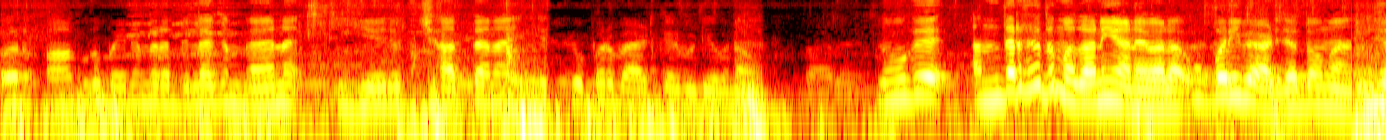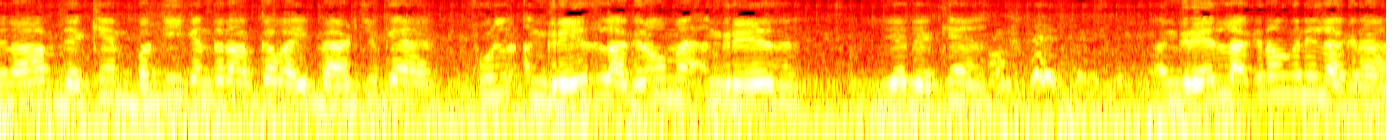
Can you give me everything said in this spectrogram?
और आपको भैया मेरा दिल कि मैं ना ये जो छत है ना, इसके ऊपर बैठ कर वीडियो बनाऊँ। क्योंकि अंदर से तो मज़ा नहीं आने वाला। ऊपर ही बैठ जाता हूँ मैं। जनाब देखें बग्गी के अंदर आपका भाई बैठ चुका है। फुल अंग्रेज़ लग रहा हूँ मैं, अंग्रेज़। ये देखें। अंग्रेज़ लग रहा हूँ कि नहीं लग रहा?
